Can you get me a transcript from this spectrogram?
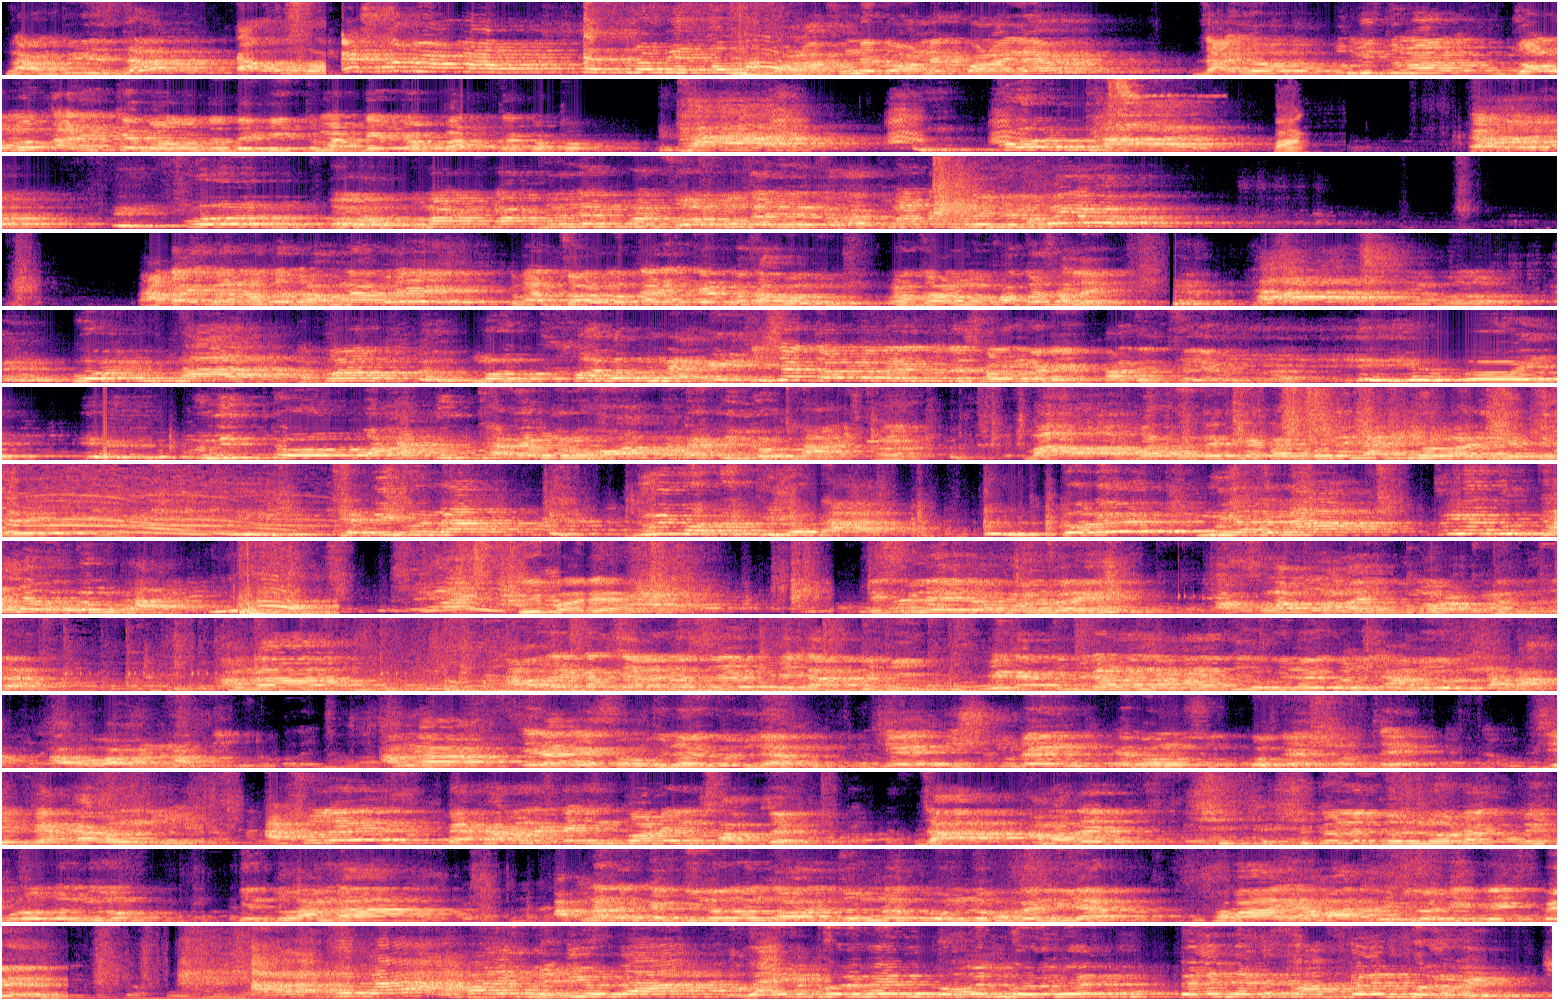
lumpy is the cow song পড়াশুনে তো অনেক করাইলাম যাই হোক তুমি তোমার জন্ম তারিখকে বলো তো দেখি তোমার ডেট অফ বার্থটা কত? কোন থাক হ্যাঁ বলো। কোন? বলো তোমার তোমার বললেন তোমার জন্ম তারিখের কথা তোমার ঠিক হয়ে যাবে হয়ে যাবে দাদাইবার মতো ঢপ না করে তোমার জন্ম তারিখের কথা বলো। তোমার জন্ম কত সালে? হ্যাঁ, বলো। কোন থাক দেখো, মুখ খলম লাগে। কিসের জন্ম তারিখ তোদের স্মরণ লাগে? ফাজিল ছেলে ওই উনি তো বাহাত্তর সালে হওয়া কথা ছিল থাক হ্যাঁ। মা আব্বার সাথে বাড়ি দুই বছর ছিল থাক তোরে মুই না তুই তুই থালে হতম থাক কি করে? বিসমিল্লাহির রহমানির আলাইকুম আমরা আমাদের একটা চ্যানেল আছে বেকার টিভি। বেকার টিভির আমরা নানা নাতি অভিনয় করি, আমি ওর নানা, আর ও আমার নাতি। আমরা এর আগে একটা অভিনয় করলাম যে স্টুডেন্ট এবং শিক্ষকের মধ্যে যে ব্যাকরণ নিয়ে। আসলে ব্যাকরণ একটা ইম্পর্টেন্ট সাবজেক্ট যা আমাদের শিক- শিক্ষণের জন্য ওটা খুবই প্রয়োজনীয়। কিন্তু আমরা আপনাদেরকে বিনোদন দেওয়ার জন্য একটু অন্যভাবে নিলাম। সবাই আমার ভিডিওটি দেখবেন। আর আছে না, আমার এই ভিডিওটা লাইক করবেন কমেন্ট করবেন চ্যানেলটাকে সাবস্ক্রাইব করবেন।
